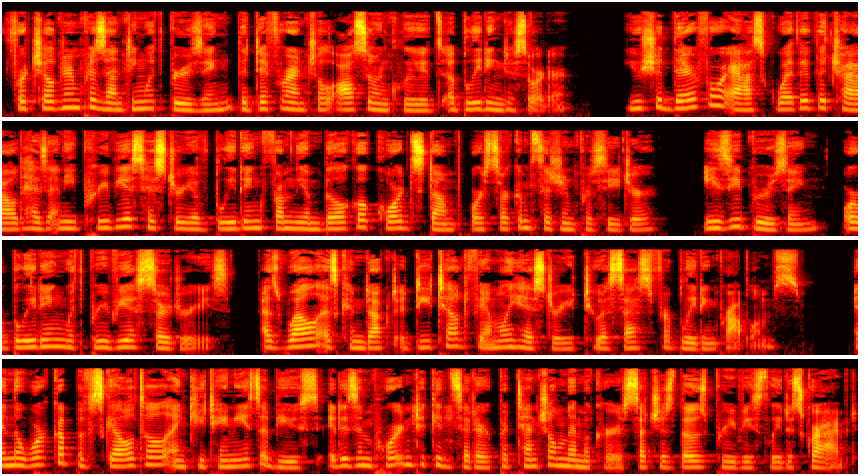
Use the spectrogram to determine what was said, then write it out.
For children presenting with bruising, the differential also includes a bleeding disorder. You should therefore ask whether the child has any previous history of bleeding from the umbilical cord stump or circumcision procedure, easy bruising, or bleeding with previous surgeries, as well as conduct a detailed family history to assess for bleeding problems. In the workup of skeletal and cutaneous abuse, it is important to consider potential mimickers such as those previously described.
